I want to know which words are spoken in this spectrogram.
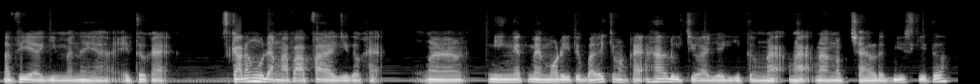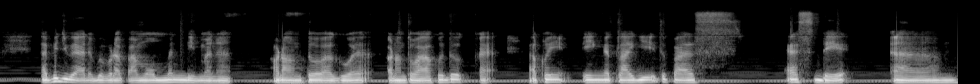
Tapi ya gimana ya, itu kayak sekarang udah nggak apa-apa gitu kayak nge- nginget memori itu balik cuma kayak hal lucu aja gitu, nggak nggak nganggep child abuse gitu. Tapi juga ada beberapa momen di mana orang tua gue, orang tua aku tuh kayak aku inget lagi itu pas SD. em,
